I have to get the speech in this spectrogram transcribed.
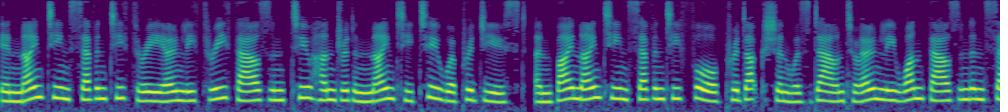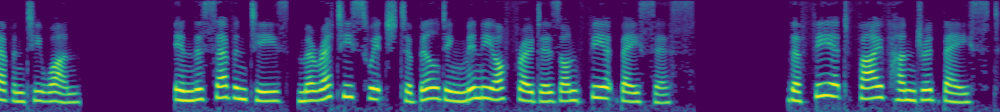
in 1973 only 3,292 were produced, and by 1974 production was down to only 1,071. In the 70s, Moretti switched to building mini off-roaders on Fiat basis. The Fiat 500-based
